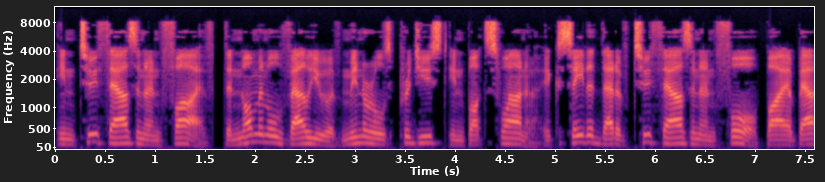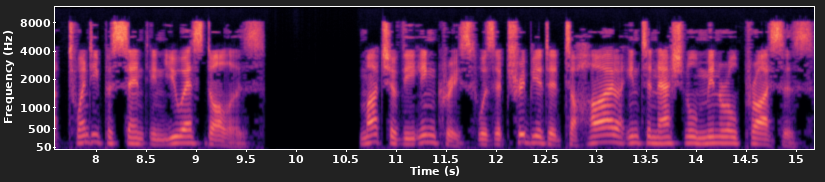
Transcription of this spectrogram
In 2005, the nominal value of minerals produced in Botswana exceeded that of 2004 by about 20% in US dollars. Much of the increase was attributed to higher international mineral prices.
